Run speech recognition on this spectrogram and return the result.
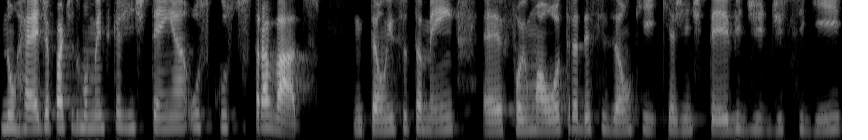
no hedge a partir do momento que a gente tenha os custos travados. Então, isso também é, foi uma outra decisão que, que a gente teve de, de seguir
